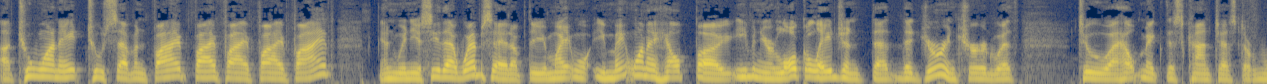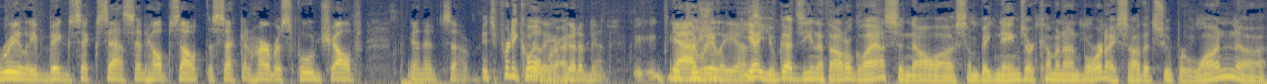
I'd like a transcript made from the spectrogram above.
Uh, 218 275 5555 and when you see that website up there, you might you might want to help uh, even your local agent that that you're insured with to uh, help make this contest a really big success. It helps out the Second Harvest Food Shelf, and it's uh, it's pretty cool. Really Brad. a good event. Because yeah, it really you, is. Yeah, you've got Zenith Auto Glass, and now uh, some big names are coming on board. I saw that Super One.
